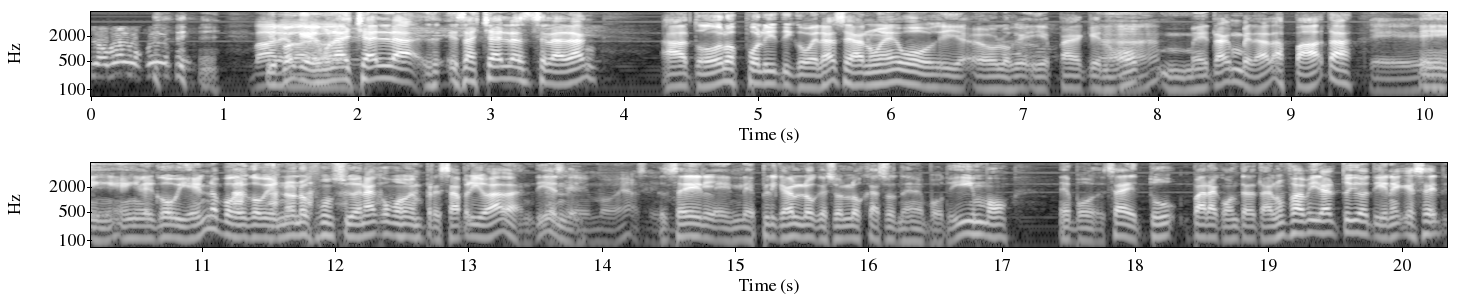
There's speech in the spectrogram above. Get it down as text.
Lo vemos, cuídense. Vale, Sí, porque vale, es una vale. charla, esas charlas se la dan a todos los políticos, ¿verdad? Sea nuevo y- o lo que, y para que Ajá. no metan, ¿verdad? Las patas Sí. en, en el gobierno, porque el gobierno no funciona como empresa privada, ¿entiendes? mismo. Entonces le, le explican lo que son los casos de nepotismo. nepo- ¿sabes? Tú, para contratar un familiar tuyo tiene que ser,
